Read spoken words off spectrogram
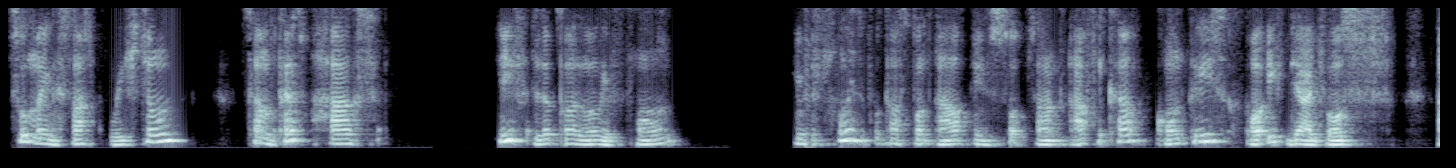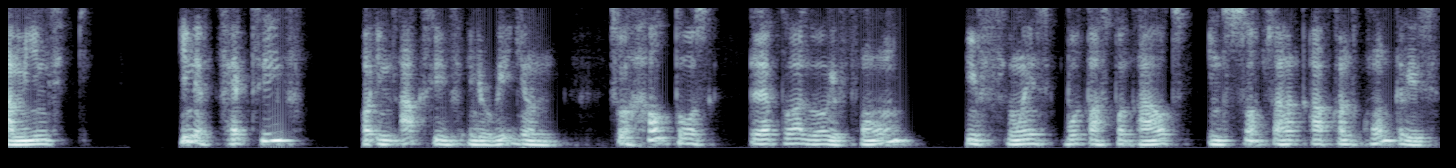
So my research question, so I'm trying to ask if electoral law reform influence voters turnout in sub-Saharan Africa countries, or if they are just, I mean, ineffective or inactive in the region. So how does electoral law reform influence voters turnout in sub-Saharan African countries?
